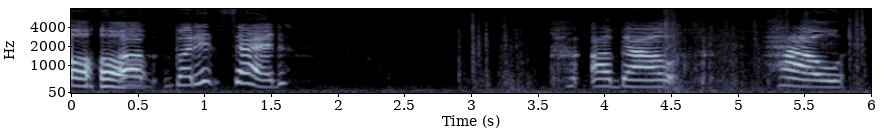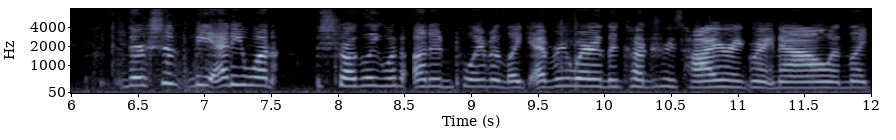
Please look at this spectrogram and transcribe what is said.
Um, but it said about how there shouldn't be anyone struggling with unemployment. Like everywhere in the country's hiring right now, and like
